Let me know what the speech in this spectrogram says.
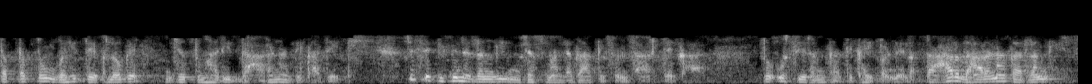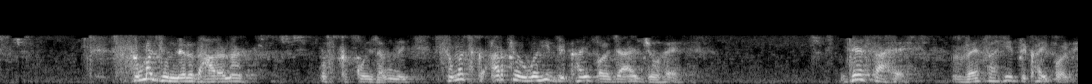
तब तक तुम वही देख लोगे जो तुम्हारी धारणा दिखा देगी। जैसे किसी ने रंगीन चश्मा लगा के संसार देखा तो उसी रंग का दिखाई पड़ने लगता हर धारणा का रंग समझ निर्धारणा उसका कोई रंग नहीं। समझ का अर्थ वही दिखाई पड़ जाए जो है। जैसा है, वैसा ही दिखाई पड़े।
